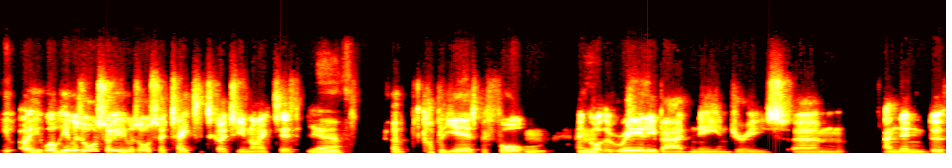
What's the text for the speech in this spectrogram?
He, uh, he, well, he was also he was also tated to go to United yeah, a couple of years before Mm. and Mm. got the really bad knee injuries. Um, and then the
